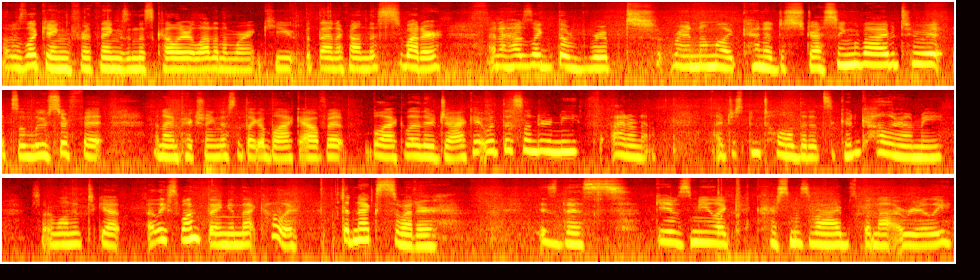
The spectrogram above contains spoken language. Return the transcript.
I was looking for things in this color, a lot of them weren't cute, but then I found this sweater and it has like the ripped random like kind of distressing vibe to it. It's a looser fit and I'm picturing this with like a black outfit, black leather jacket with this underneath. I don't know. I've just been told that it's a good color on me, so I wanted to get at least one thing in that color. The next sweater is this. Gives me like Christmas vibes, but not really.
